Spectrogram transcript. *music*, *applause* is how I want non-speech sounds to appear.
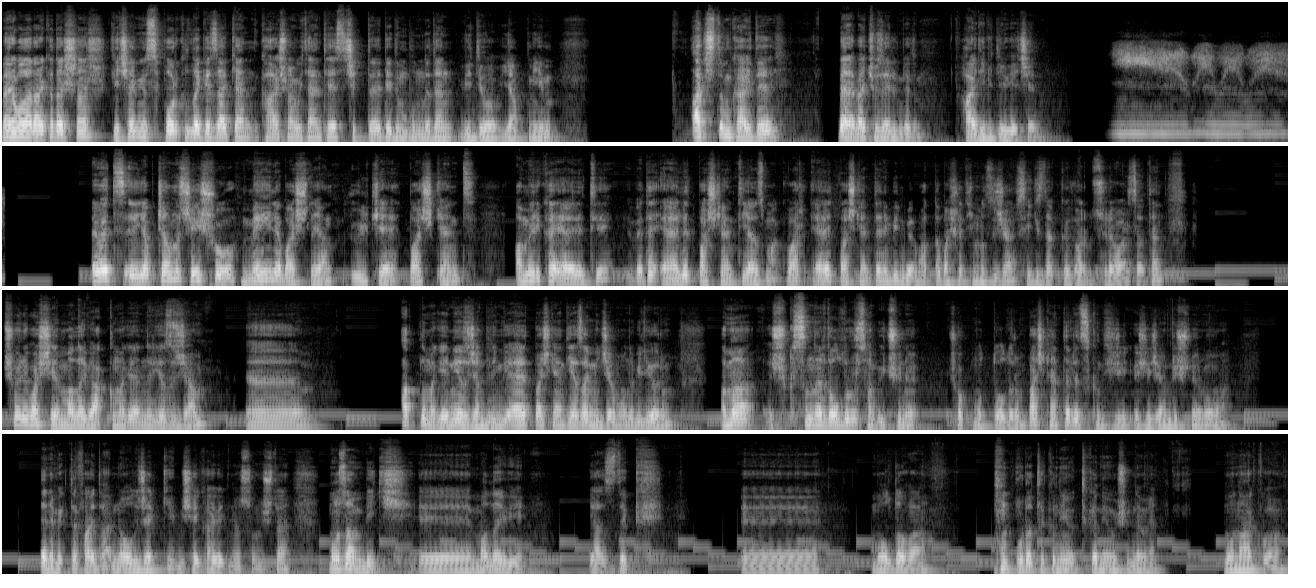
Merhabalar arkadaşlar. Geçen gün Sporkle'da gezerken karşıma bir tane test çıktı. Dedim bunu neden video yapmayayım. Açtım kaydı. Beraber çözelim dedim. Haydi video geçelim. Evet e, yapacağımız şey şu. M ile başlayan ülke, başkent, Amerika eyaleti ve de eyalet başkenti yazmak var. Eyalet başkentlerini bilmiyorum. Hatta başlatayım hızlıca. 8 dakika var, süre var zaten. Şöyle başlayalım. Malawi aklıma gelenleri yazacağım. Eee aklıma geleni yazacağım. Dediğim gibi eyalet başkenti yazamayacağım onu biliyorum. Ama şu kısımları doldurursam üçünü çok mutlu olurum. Başkentlerde sıkıntı yaşayacağımı düşünüyorum ama denemekte fayda var. Ne olacak ki? Bir şey kaybetmiyoruz sonuçta. Mozambik, e, Malawi yazdık. E, Moldova. *laughs* Burada tıkanıyor, tıkanıyormuşum değil mi? Monaco.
